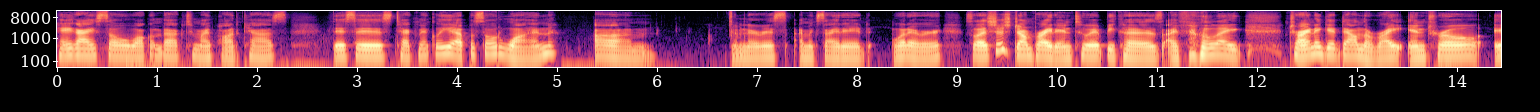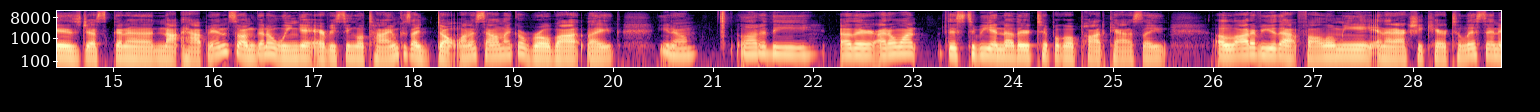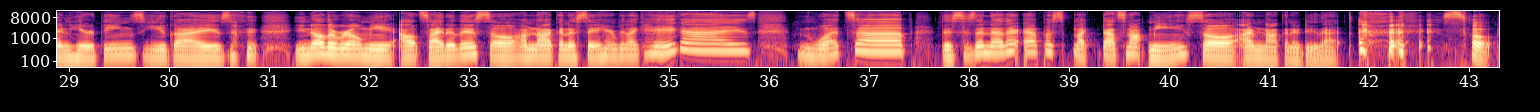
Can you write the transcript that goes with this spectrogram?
Hey guys, so welcome back to my podcast. This is technically episode one. Um, I'm nervous, I'm excited, whatever. So let's just jump right into it because I feel like trying to get down the right intro is just gonna not happen. So I'm gonna wing it every single time because I don't want to sound like a robot, like, you know, a lot of the other, I don't want this to be another typical podcast. Like, a lot of you that follow me and that actually care to listen and hear things, you guys, you know the real me outside of this. So I'm not going to sit here and be like, hey guys, what's up? This is another episode. Like, that's not me. So I'm not going to do that. so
